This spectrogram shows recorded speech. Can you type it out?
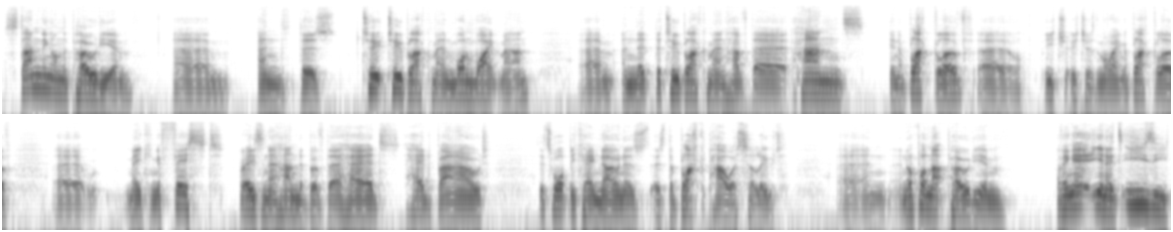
standing on the podium, um, and there's two two black men, one white man, um, and the the two black men have their hands in a black glove. Uh, each each of them are wearing a black glove, uh, making a fist, raising their hand above their head, head bowed. It's what became known as as the Black Power salute. Uh, and and up on that podium, I think it, you know it's easy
